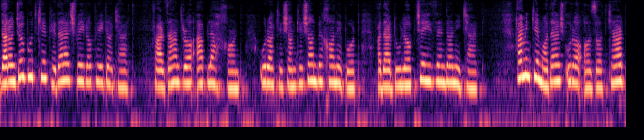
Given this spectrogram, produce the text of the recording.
در آنجا بود که پدرش وی را پیدا کرد. فرزند را ابله خواند. او را کشان کشان به خانه برد و در دولابچه زندانی کرد. همین که مادرش او را آزاد کرد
